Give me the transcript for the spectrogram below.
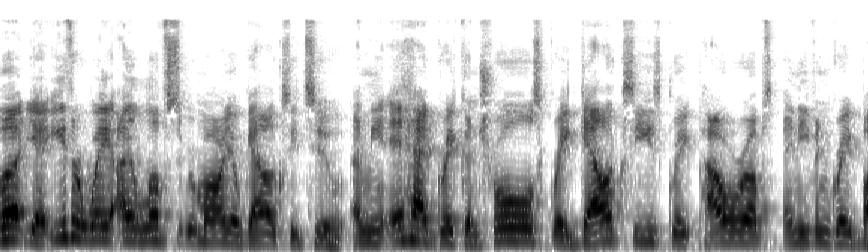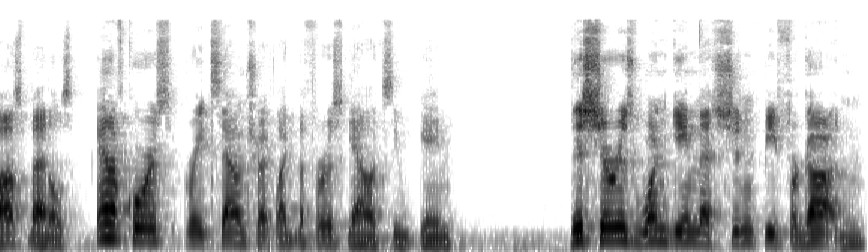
But yeah, either way, I love Super Mario Galaxy 2. I mean, it had great controls, great galaxies, great power ups, and even great boss battles. And of course, great soundtrack like the first Galaxy game. This sure is one game that shouldn't be forgotten.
